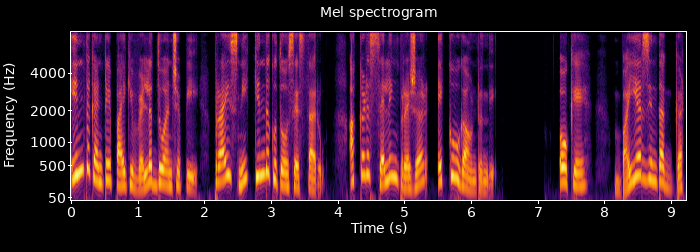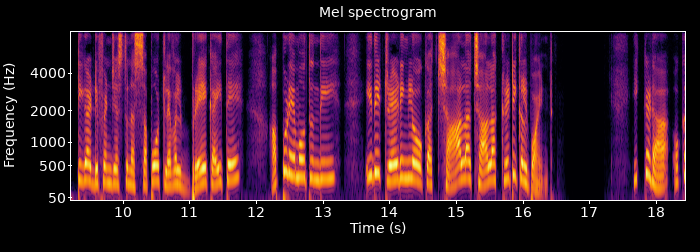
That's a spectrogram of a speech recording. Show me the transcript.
ఇంతకంటే పైకి వెళ్ళొద్దు అని చెప్పి ప్రైస్ని కిందకు తోసేస్తారు. అక్కడ సెల్లింగ్ ప్రెషర్ ఎక్కువగా ఉంటుంది. ఓకే బయ్యర్స్ ఇంత గట్టిగా డిఫెండ్ చేస్తున్న సపోర్ట్ లెవెల్ బ్రేక్ అయితే అప్పుడేమవుతుంది? ఇది ట్రేడింగ్లో ఒక చాలా చాలా క్రిటికల్ పాయింట్. ఇక్కడ ఒక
